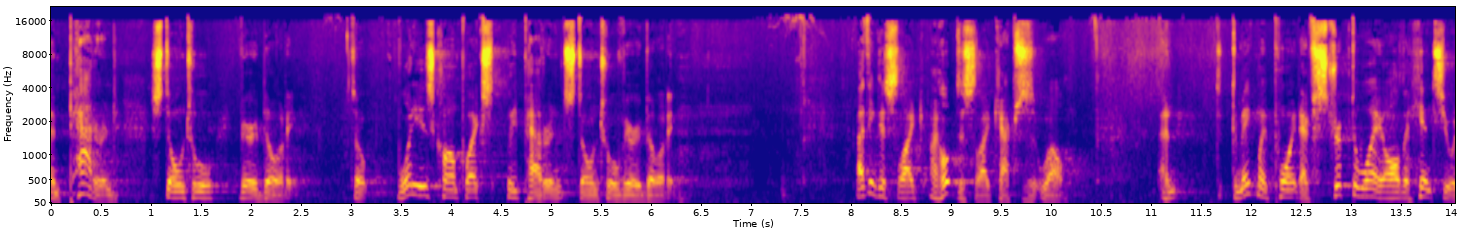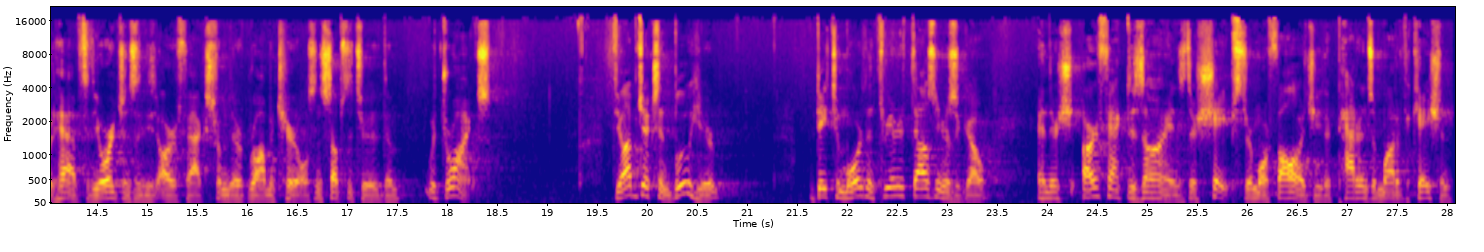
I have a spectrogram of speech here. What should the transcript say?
and patterned stone tool variability. So, what is complexly patterned stone tool variability? I think this slide, I hope this slide captures it well. And to make my point, I've stripped away all the hints you would have to the origins of these artifacts from their raw materials and substituted them with drawings. The objects in blue here date to more than 300,000 years ago, and their artifact designs, their shapes, their morphology, their patterns of modification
